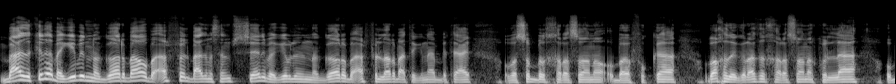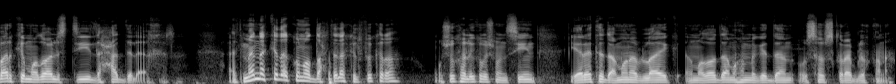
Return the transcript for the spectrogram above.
بعد كده بجيب النجار بقى وبقفل بعد ما سلمت الشاري بجيب النجار وبقفل الأربع جناب بتاعي وبصب الخرسانة وبفكها وباخد إجراءات الخرسانة كلها وبركب موضوع ال steel لحد الآخر. أتمنى كده أكون وضحت لك الفكرة وشكرا لكم يا باشمهندسين. يا ريت تدعمونا ب like. الموضوع ده مهم جدا و subscribe للقناة.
